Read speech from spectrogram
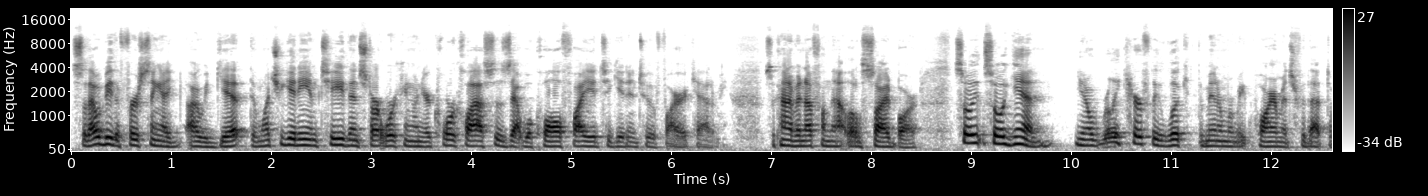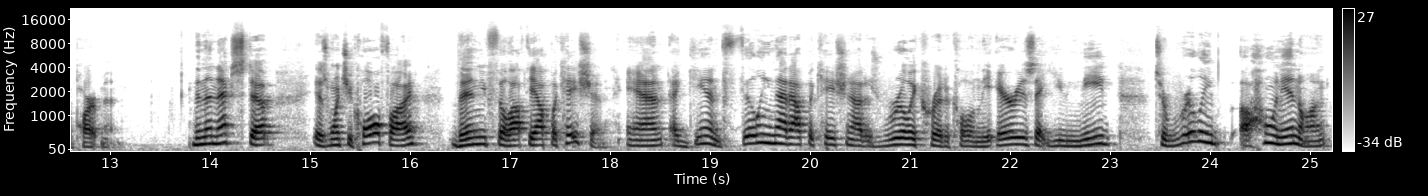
So that would be the first thing I, I, would get. Then once you get EMT, then start working on your core classes that will qualify you to get into a fire academy. So kind of enough on that little sidebar. So, so again, you know, really carefully look at the minimum requirements for that department. Then the next step is once you qualify, then you fill out the application. And again, filling that application out is really critical in the areas that you need to really uh, hone in on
